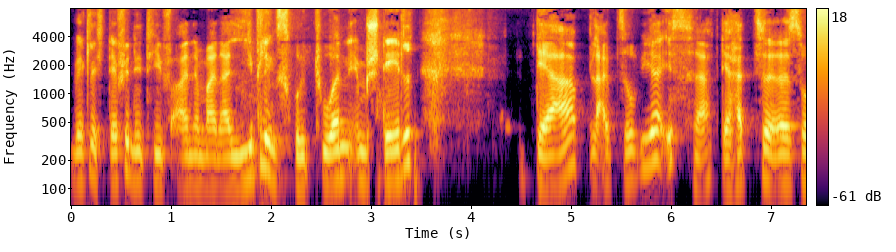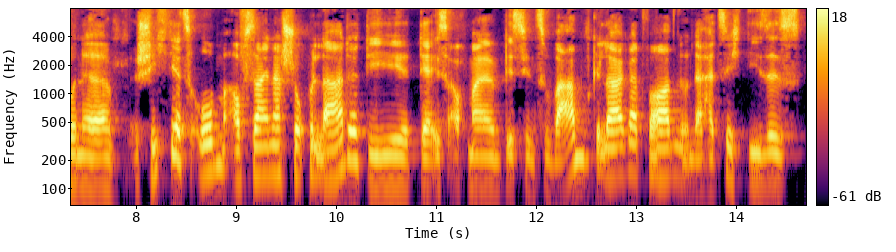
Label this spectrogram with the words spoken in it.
wirklich definitiv eine meiner Lieblingsskulpturen im Städel der bleibt so, wie er ist. Ja. Der hat äh, so eine Schicht jetzt oben auf seiner Schokolade, die, der ist auch mal ein bisschen zu warm gelagert worden und da hat sich dieses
